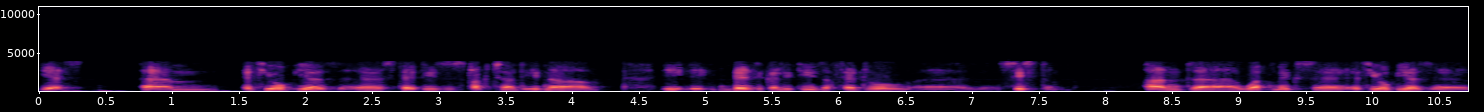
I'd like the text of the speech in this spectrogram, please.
Yes, um, Ethiopia's uh, state is structured in a it, basically it is a federal uh, system and uh, what makes uh, Ethiopia's uh,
